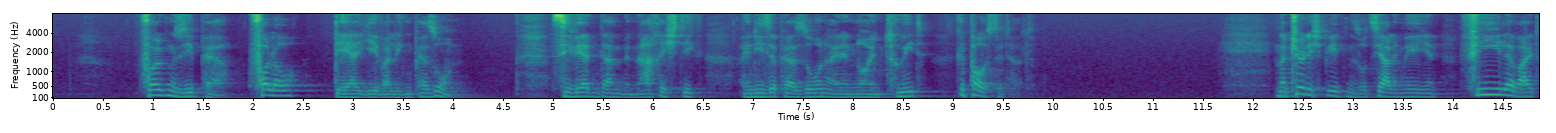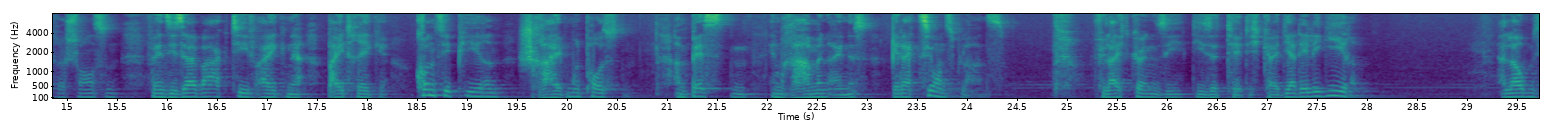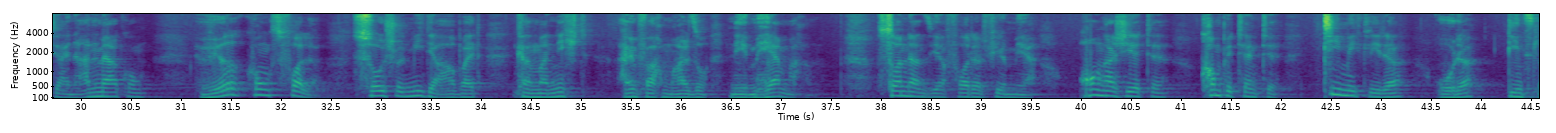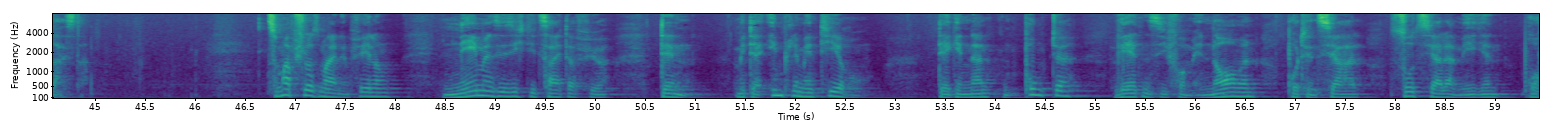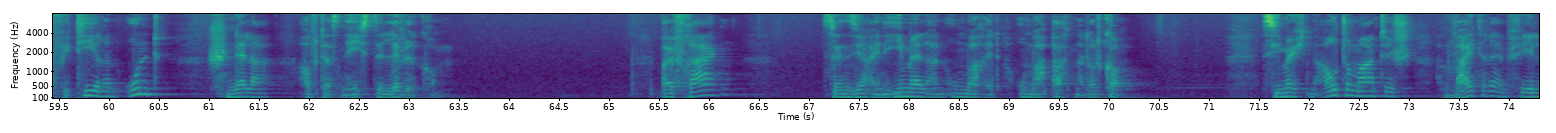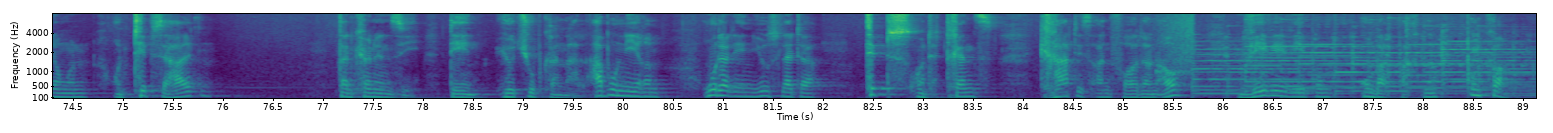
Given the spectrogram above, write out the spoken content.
Folgen Sie per Follow der jeweiligen Person. Sie werden dann benachrichtigt, wenn diese Person einen neuen Tweet gepostet hat. Natürlich bieten soziale Medien viele weitere Chancen, wenn Sie selber aktiv eigene Beiträge konzipieren, schreiben und posten. Am besten im Rahmen eines Redaktionsplans. Vielleicht können Sie diese Tätigkeit ja delegieren. Erlauben Sie eine Anmerkung. Wirkungsvolle Social-Media-Arbeit kann man nicht einfach mal so nebenher machen, sondern sie erfordert vielmehr engagierte, kompetente Teammitglieder oder Dienstleister. Zum Abschluss meine Empfehlung, nehmen Sie sich die Zeit dafür, denn mit der Implementierung der genannten Punkte werden Sie vom enormen Potenzial sozialer Medien profitieren und schneller auf das nächste Level kommen. Bei Fragen senden Sie eine E-Mail an umbach.umbachpartner.com. Sie möchten automatisch weitere Empfehlungen und Tipps erhalten? Dann können Sie den YouTube-Kanal abonnieren oder den Newsletter Tipps und Trends gratis anfordern auf www.umbachpartner.com.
